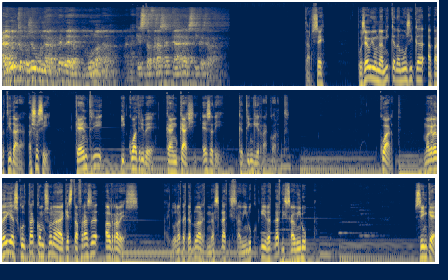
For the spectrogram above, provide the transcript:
ara vull que poseu una reverb molona en aquesta frase que ara estic acabant. Tercer, poseu-hi una mica de música a partir d'ara. Això sí, que entri i quadri bé, que encaixi, és a dir, que tingui record. Quart, m'agradaria escoltar com sona aquesta frase al revés. Cinquè,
